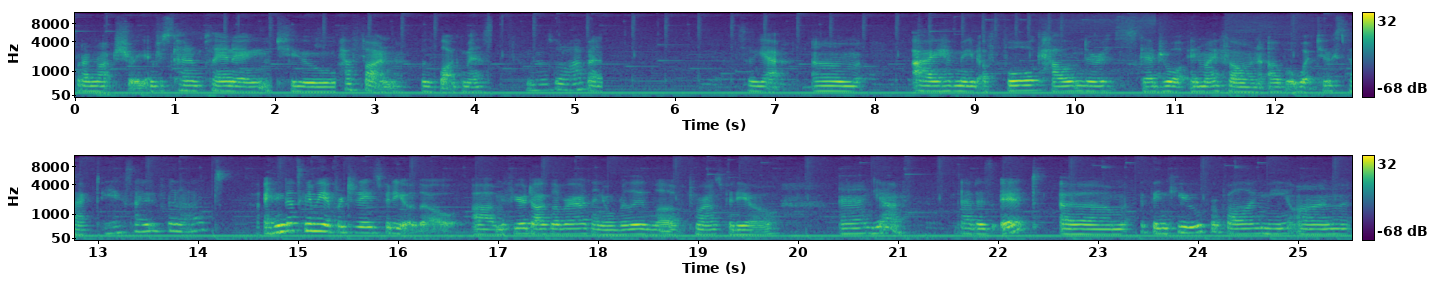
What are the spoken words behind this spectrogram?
but I'm not sure yet. I'm just kind of planning to have fun with Vlogmas. Who knows what'll happen. So yeah, um, I have made a full calendar schedule in my phone of what to expect. Be excited for that. I think that's gonna be it for today's video though. Um, if you're a dog lover, then you'll really love tomorrow's video. And yeah, that is it. Um, thank you for following me on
